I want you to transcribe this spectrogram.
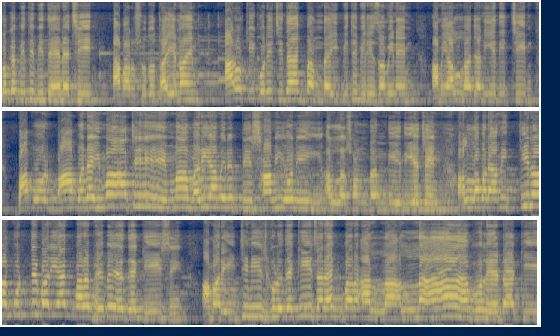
তোকে পৃথিবীতে এনেছি। আবার শুধু তাই নয়, আরও কি করেছি দেখ বান্দা, এই পৃথিবীর জমিনে? আমি আল্লাহ জানিয়ে দিচ্ছি, বাপর বাপ নেই, মা আছে, মা মারিয়ামের স্বামীও নেই, আল্লাহ সন্তান দিয়ে দিয়েছে। আল্লাহ বলে, আমি কি না করতে পারি একবার ভেবে দেখিস। আমার এই জিনিসগুলো দেখিস আর একবার আল্লাহ আল্লাহ বলে ডাকি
